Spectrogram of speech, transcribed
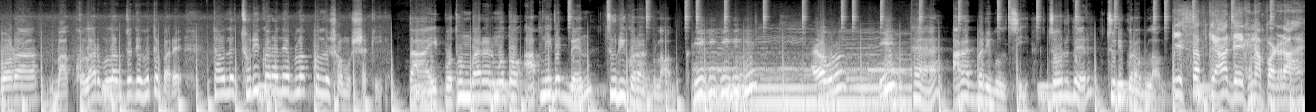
পরা বা খোলার ব্লগ যদি হতে পারে তাহলে চুরি করা নিয়ে ব্লগ করলে সমস্যা কি তাই প্রথমবারের মতো আপনি দেখবেন চুরি করার ব্লগ কি কি কি কি কি আরে বলুন কি হ্যাঁ আর একবারই বলছি চোরদের চুরি করা ব্লগ ये सब क्या देखना पड़ रहा है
